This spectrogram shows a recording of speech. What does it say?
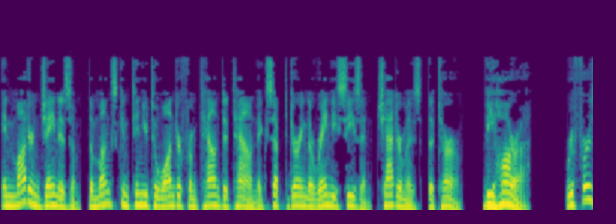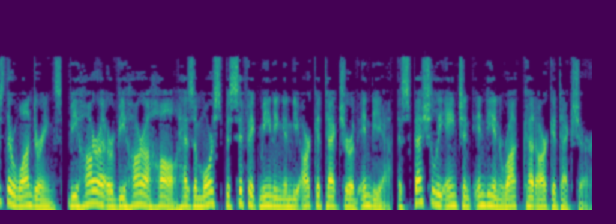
In modern Jainism, the monks continue to wander from town to town except during the rainy season. Chaturmas, the term vihara refers their wanderings. Vihara or Vihara Hall has a more specific meaning in the architecture of India, especially ancient Indian rock-cut architecture.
